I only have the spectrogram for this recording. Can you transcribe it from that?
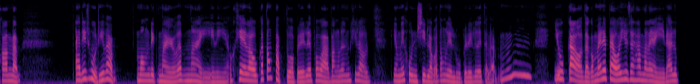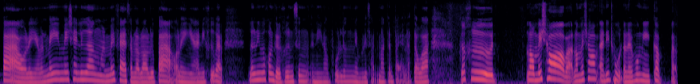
ความแบบattitude ที่แบบมองเด็กใหม่แล้วแบบใหม่อะไรเงี้ยโอเค เราก็ต้องปรับตัวไปเรื่อยๆเพราะว่าบางเรื่องที่เรายังไม่คุ้นชินเราก็ต้องเรียนรู้ไปเรื่อยๆ แต่แบบ you เก่าแต่ก็ไม่ได้แปลว่า you จะทำอะไรอย่างนี้ได้หรือเปล่าอะไรเงี้ยมันไม่ไม่ใช่เรื่องมันไม่แฟร์สำหรับเราหรือเปล่าอะไรเงี้ยอันนี้คือแบบเรื่องที่ไม่ควรเกิดขึ้น ซึ่งอันนี้เราพูดเรื่องในบริษัทมากเกินไปนะแต่ว่าก็คือเราไม่ชอบอะเราไม่ชอบ attitude อะไรพวกนี้กับแบบ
